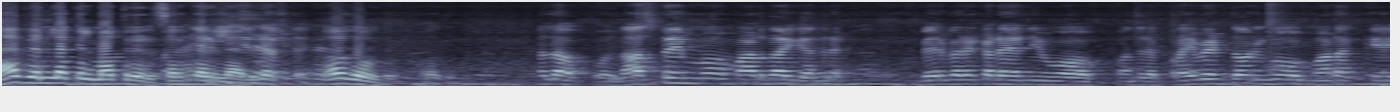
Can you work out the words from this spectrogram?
ಲ್ಯಾಬ್ ಎನ್ಲಾಕಲ್ಲಿ ಮಾತ್ರ ಇದೆ ಸರ್ಕಾರಿ ಲ್ಯಾಬ್ ಹೌದೌದು ಹೌದು. ಅಲ್ಲ ಲಾಸ್ಟ್ ಟೈಮ್ ಮಾಡಿದಾಗ ಅಂದ್ರೆ ಬೇರೆ ಬೇರೆ ಕಡೆ ನೀವು ಅಂದ್ರೆ ಪ್ರೈವೇಟ್ ದವರಿಗೂ ಮಾಡಕ್ಕೆ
